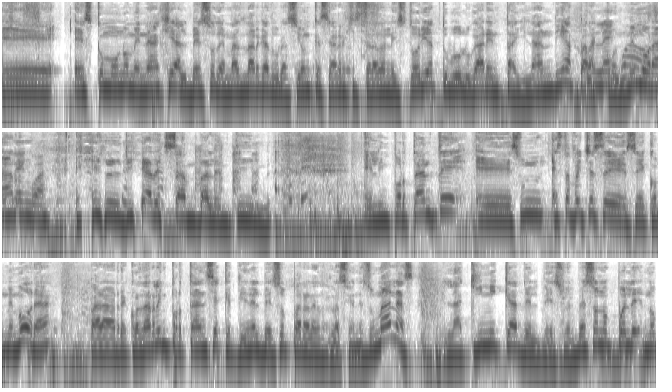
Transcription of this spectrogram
Eh, es como un homenaje al beso de más larga duración que se ha registrado en la historia. Tuvo lugar en Tailandia para ¿Con lengua o conmemorar el Día de San Valentín. El importante eh, es un, esta fecha se, se conmemora para recordar la importancia que tiene el beso para las relaciones humanas, la química del beso. El beso no puede, no,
